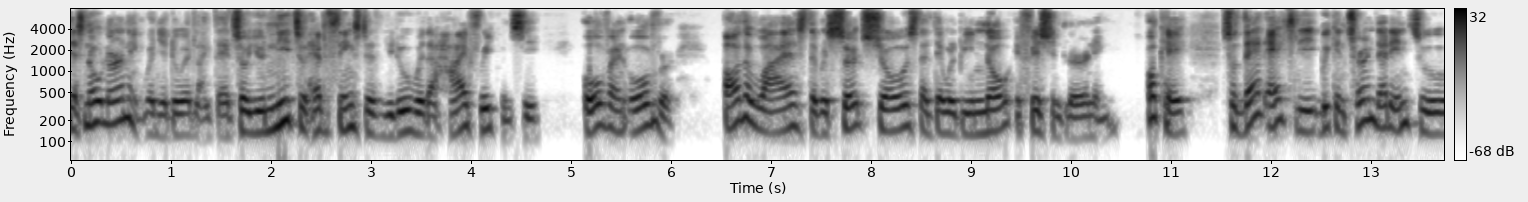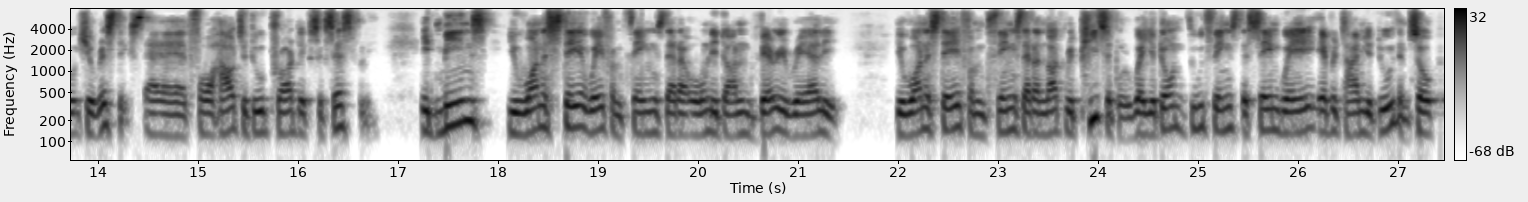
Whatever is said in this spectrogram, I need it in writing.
There's no learning when you do it like that. So you need to have things that you do with a high frequency over and over. Otherwise, the research shows that there will be no efficient learning. Okay. So that actually, we can turn that into heuristics uh, for how to do projects successfully. It means you want to stay away from things that are only done very rarely you want to stay from things that are not repeatable, where you don't do things the same way every time you do them. So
